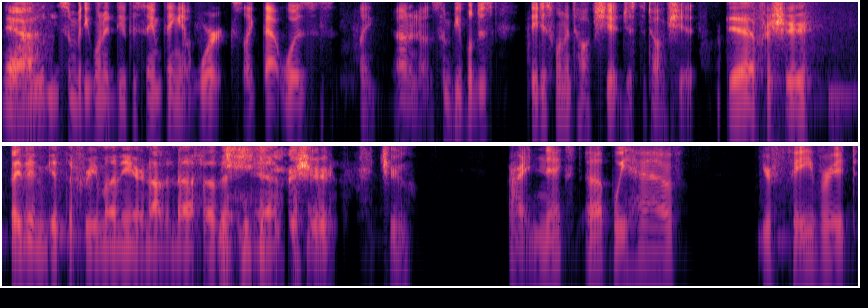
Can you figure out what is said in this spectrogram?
yeah. why wouldn't somebody want to do the same thing? It works. Like that was like i don't know. Some people just they just want to talk shit just to talk shit. Yeah for sure. They didn't get the free money or not enough of it. Yeah for sure. True. All right next up we have your favorite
